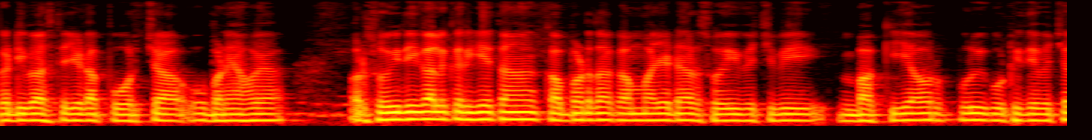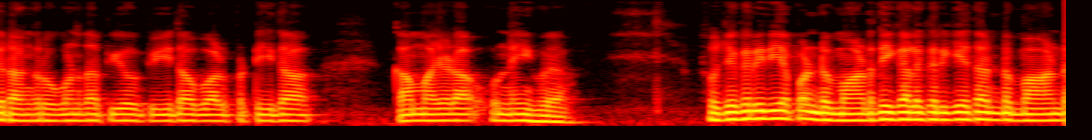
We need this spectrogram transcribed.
ਗੱਡੀ ਵਾਸਤੇ ਜਿਹੜਾ ਪੋਰਚ ਆ, ਉਹ ਬਣਿਆ ਹੋਇਆ। ਔਰ ਰਸੋਈ ਦੀ ਗੱਲ ਕਰੀਏ ਤਾਂ ਕਬੜ ਦਾ ਕੰਮ ਆ ਜਿਹੜਾ, ਰਸੋਈ ਵਿੱਚ ਵੀ ਬਾਕੀ ਆ ਔਰ ਪੂਰੀ ਕੋਠੀ ਦੇ ਵਿੱਚ ਰੰਗ ਰੋਗਣ ਦਾ ਪੀਓਪੀ ਦਾ, ਵਾਲ ਪੱਟੀ ਦਾ ਕੰਮ ਆ ਜਿਹੜਾ, ਉਹ ਨਹੀਂ ਹੋਇਆ। ਸੋ ਜੇਕਰ ਇਹਦੀ ਆਪਾਂ ਡਿਮਾਂਡ ਦੀ ਗੱਲ ਕਰੀਏ ਤਾਂ ਡਿਮਾਂਡ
